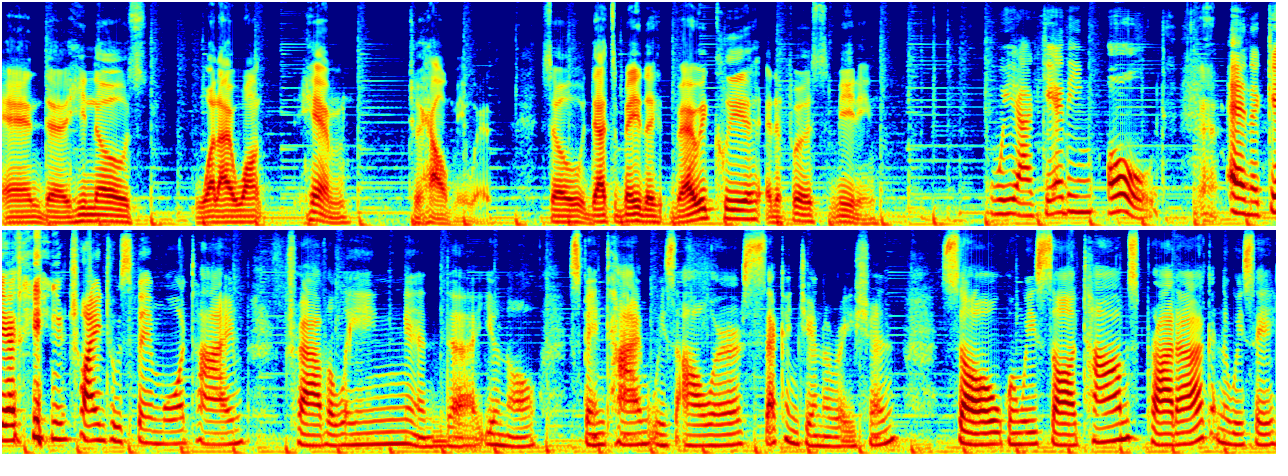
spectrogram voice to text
And uh, he knows what I want him to help me with. So that's made it very clear at the first meeting. We are getting old and getting trying to spend more time traveling and uh, you know spend time with our second generation. So when we saw Tom's product and we say,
